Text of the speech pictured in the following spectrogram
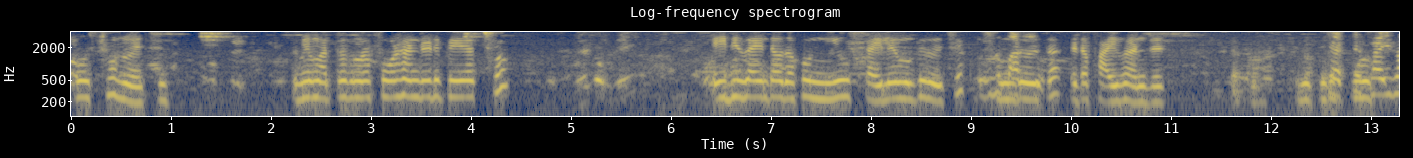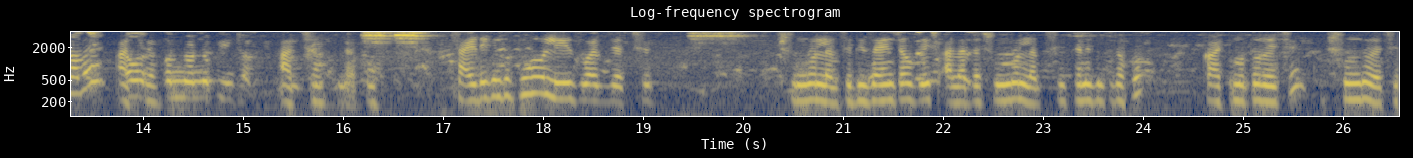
প্রচুর রয়েছে। এগুলো মাত্র তোমরা ফোর হান্ড্রেডে পেয়ে যাচ্ছ। এই ডিজাইনটাও দেখো নিউ স্টাইলের মধ্যে রয়েছে। খুব সুন্দর এটা এটা ফাইভ হান্ড্রেড আচ্ছা। আচ্ছা। আচ্ছা দেখো। সাইডে কিন্তু পুরো লেস ওয়ার্ক যাচ্ছে। সুন্দর লাগছে ডিজাইনটাও বেশ আলাদা সুন্দর লাগছে। এখানে কিন্তু দেখো কাট মতো রয়েছে খুব সুন্দর আছে।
